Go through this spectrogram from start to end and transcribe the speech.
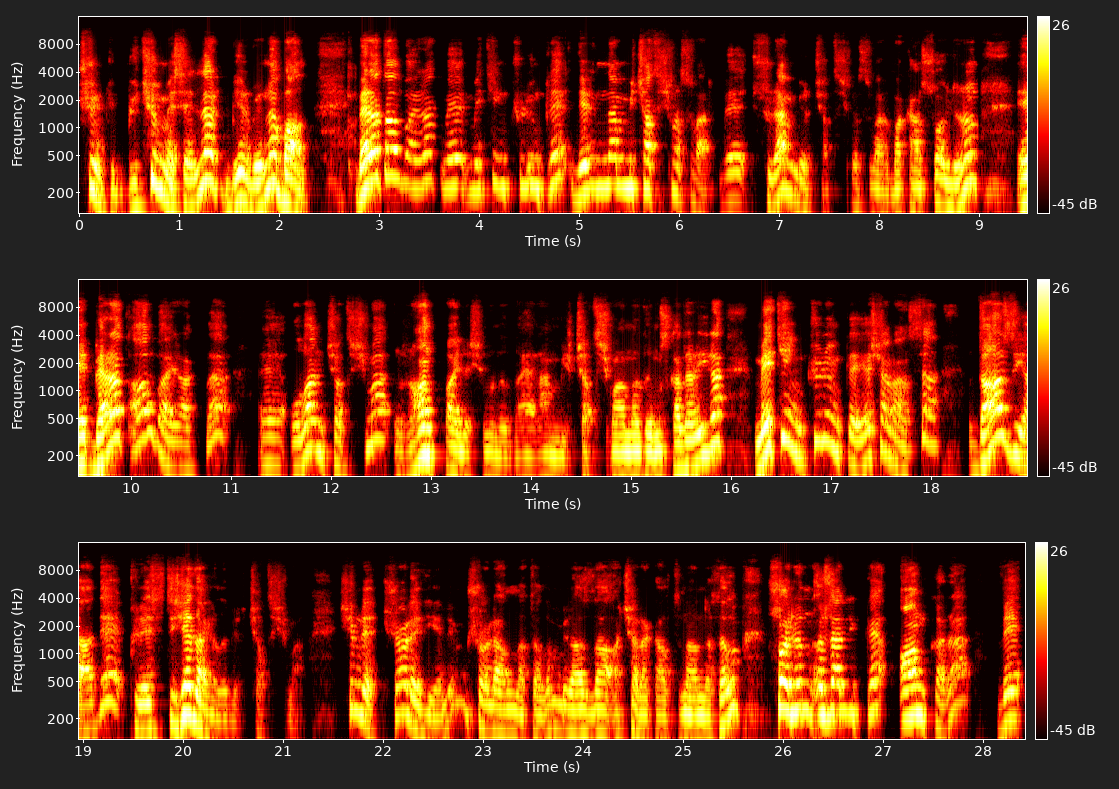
Çünkü bütün meseleler birbirine bağlı. Berat Albayrak ve Metin Külünk'le derinden bir çatışması var ve süren bir çatışması var Bakan Soylu'nun. E, Berat Albayrak'la e, olan çatışma rant paylaşımına dayanan bir çatışma anladığımız kadarıyla. Metin Külünk'le yaşanansa daha ziyade prestije dayalı bir çatışma. Şimdi şöyle diyelim, şöyle anlatalım, biraz daha açarak altını anlatalım. Soylu'nun özellikle Ankara ve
